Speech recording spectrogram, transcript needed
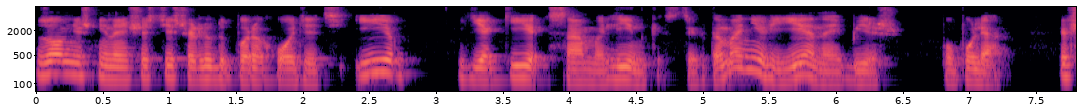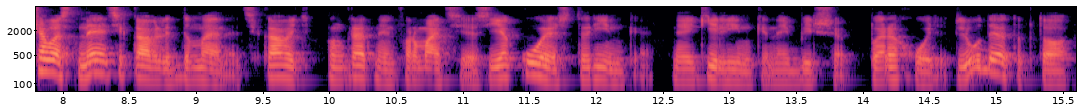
зовнішні найчастіше люди переходять, і які саме лінки з цих доменів є найбільш популярними. Якщо вас не цікавлять домени, цікавить конкретна інформація, з якої сторінки, на які лінки найбільше переходять люди, тобто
